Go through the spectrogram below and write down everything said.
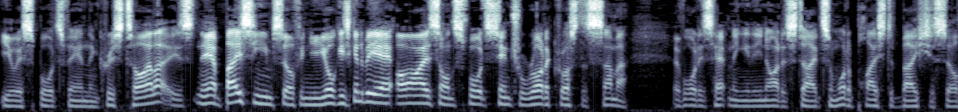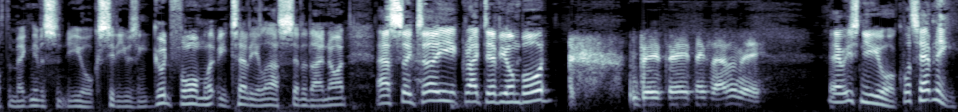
US sports fan than Chris Tyler, is now basing himself in New York. He's going to be our eyes on SportSENtral right across the summer of what is happening in the United States and what a place to base yourself. The magnificent New York City was in good form, let me tell you, last Saturday night. Uh, CT, great to have you on board. BP, thanks for having me. How is New York? What's happening?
